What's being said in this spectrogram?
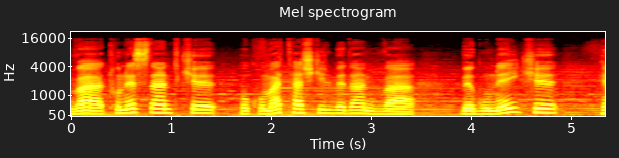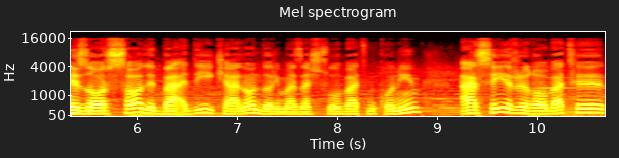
و تونستند که حکومت تشکیل بدن و به گونه ای که هزار سال بعدی که الان داریم ازش صحبت می‌کنیم عرصه رقابت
